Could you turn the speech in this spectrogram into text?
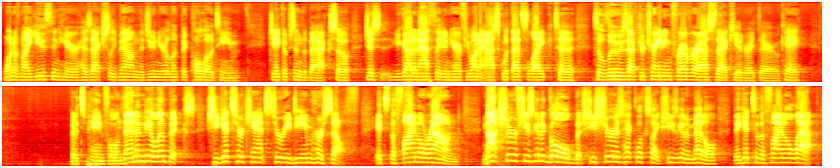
One of my youth in here has actually been on the Junior Olympic polo team. Jacob's in the back. So just you got an athlete in here. If you want to ask what that's like to, to lose after training forever, ask that kid right there, okay? But it's painful. And then in the Olympics, she gets her chance to redeem herself. It's the final round. Not sure if she's going to gold, but she sure as heck looks like she's going to medal. They get to the final lap,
